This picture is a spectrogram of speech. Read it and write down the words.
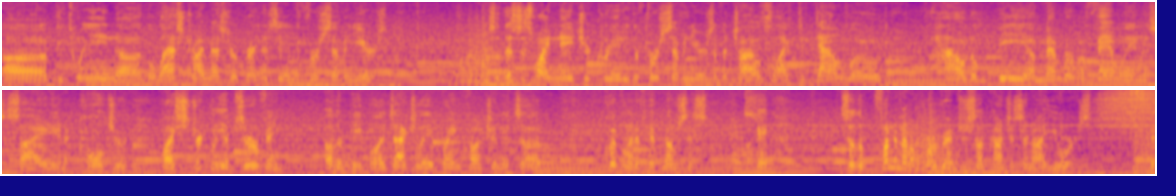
uh, between uh, the last trimester of pregnancy and the first seven years. So this is why nature created the first seven years of a child's life to download how to be a member of a family and a society and a culture by strictly observing other people. It's actually a brain function, it's a equivalent of hypnosis. Yes. Okay? So the fundamental programs your subconscious are not yours. The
